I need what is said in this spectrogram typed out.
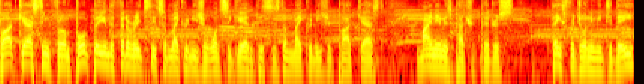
Podcasting from Pohnpei in the Federated States of Micronesia once again. This is the Micronesian Podcast. My name is Patrick Pedras. Thanks for joining me today.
